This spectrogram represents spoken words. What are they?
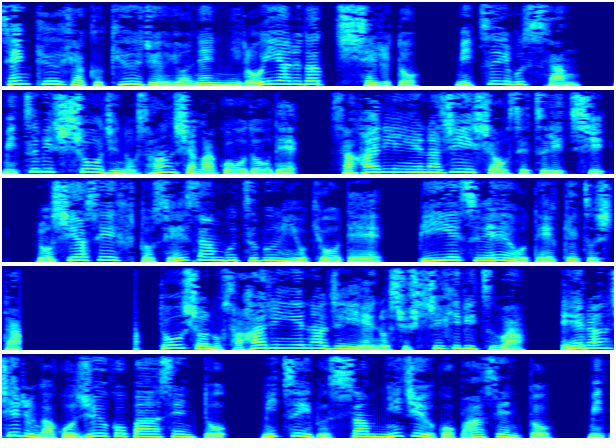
1994年にロイヤルダッチシェルと三井物産、三菱商事の3社が合同でサハリンエナジー社を設立し、ロシア政府と生産物分与協定 PSA を締結した。当初のサハリンエナジーへの出資比率は、エーランシェルが55%、三井物産25%、三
